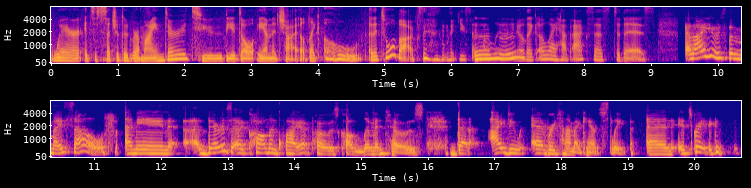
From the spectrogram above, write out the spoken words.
where it's a, such a good reminder to the adult and the child like oh the toolbox like you said mm-hmm. you know like oh i have access to this and I use them myself. I mean, uh, there's a calm and quiet pose called lemon toes that I do every time I can't sleep. And it's great because it's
